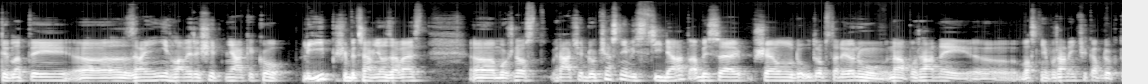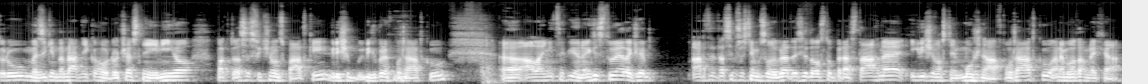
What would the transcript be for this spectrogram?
tyhle ty uh, zranění hlavy řešit nějak jako líp, že by třeba měl zavést uh, možnost hráče dočasně vystřídat, aby se šel do útrop stadionu na pořádný uh, vlastně pořádný check-up doktorů, mezi tím tam dát někoho dočasně jinýho, pak to asi svičnout zpátky, když, když bude v pořádku, ale nic takového neexistuje, takže Arteta si přesně musel vybrat, jestli toho stopera stáhne, i když je vlastně možná v pořádku, anebo ho tam nechá.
